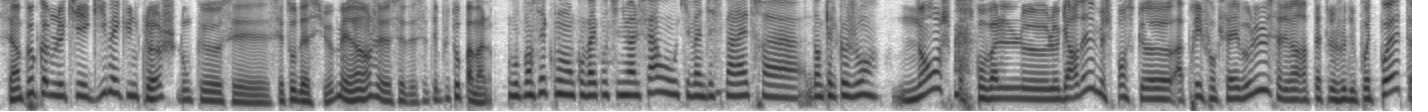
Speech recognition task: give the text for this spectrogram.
C'est un peu comme le qui est qui, mais avec une cloche. Donc, euh, c'est audacieux. Mais non, non, c'était plutôt pas mal. Vous pensez qu'on va continuer à le faire ou qu'il va disparaître euh, dans quelques jours? Non, je pense qu'on va le, le garder, mais je pense que après il faut que ça évolue. Ça deviendra peut-être le jeu du poète poète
